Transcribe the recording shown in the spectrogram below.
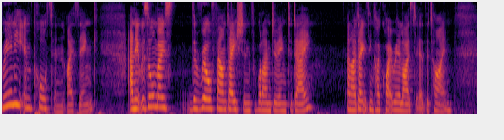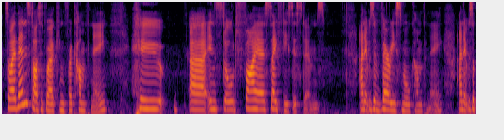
really important, I think. And it was almost the real foundation for what I'm doing today. And I don't think I quite realised it at the time. So I then started working for a company who uh, installed fire safety systems. And it was a very small company. And it was a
